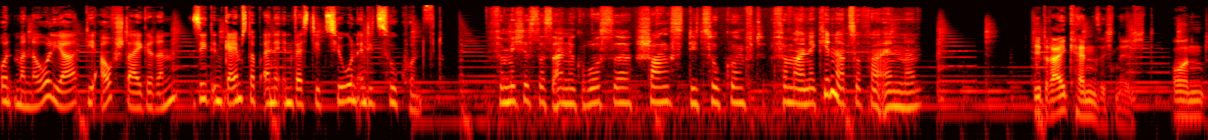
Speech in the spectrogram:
Und Manolia, die Aufsteigerin, sieht in GameStop eine Investition in die Zukunft. Für mich ist das eine große Chance, die Zukunft für meine Kinder zu verändern. Die drei kennen sich nicht und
